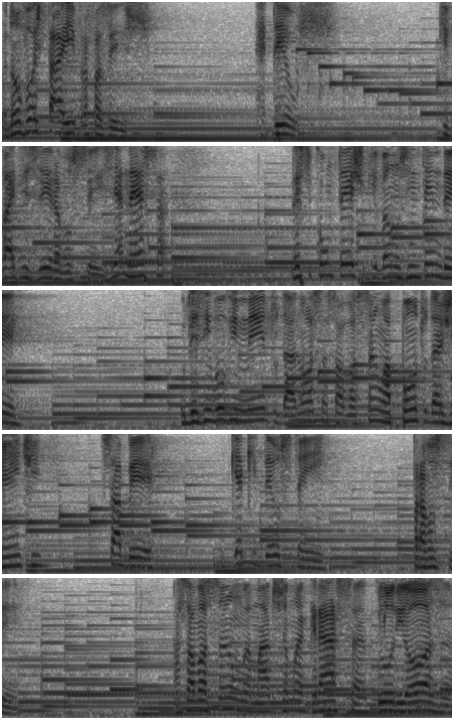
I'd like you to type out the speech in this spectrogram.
Eu não vou estar aí para fazer isso, é Deus que vai dizer a vocês, e é nessa, nesse contexto que vamos entender o desenvolvimento da nossa salvação a ponto da gente saber o que é que Deus tem para você. A salvação, amados, é uma graça gloriosa,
